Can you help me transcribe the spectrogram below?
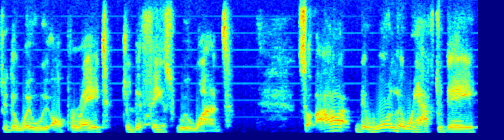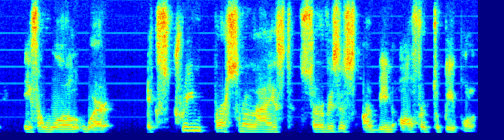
to the way we operate, to the things we want. So our the world that we have today is a world where extreme personalized services are being offered to people.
